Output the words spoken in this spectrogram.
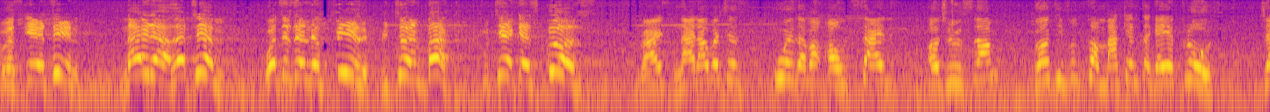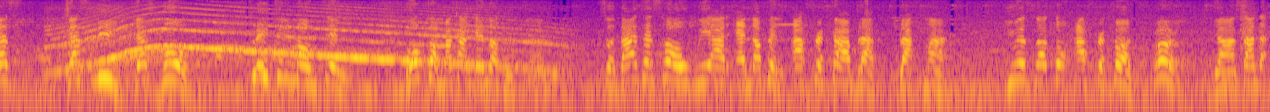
Verse 18. Neither let him which is in the field return back to take his clothes. Right? Neither which is who is ever outside of Jerusalem, don't even come back in to get your clothes. Just just leave, just go. Flee to the mountain. Don't come back and get nothing. So that is how we are end up in Africa, black black man. You is not no African. You understand that?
